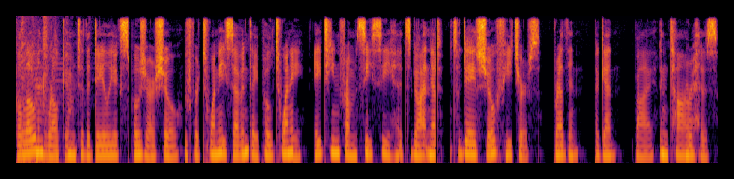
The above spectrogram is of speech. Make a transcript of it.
Hello and welcome to the Daily Exposure Show for 27th April 2018 from cchits.net. Today's show features Breathin' Again by Intarhas.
